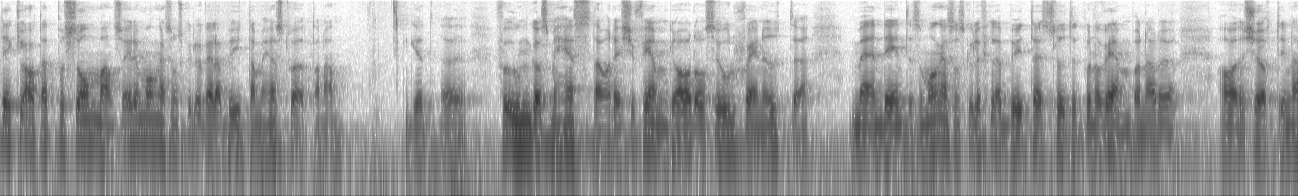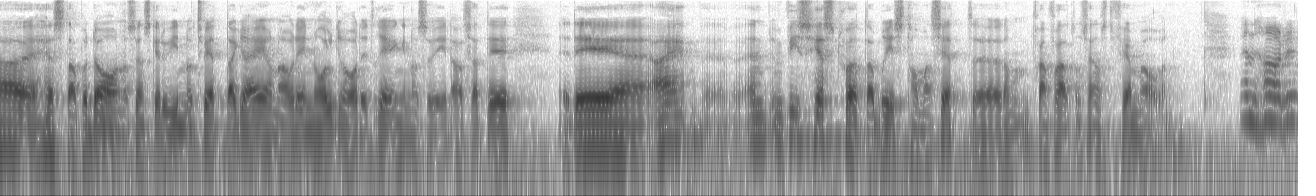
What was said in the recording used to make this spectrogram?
det är klart att på sommaren så är det många som skulle vilja byta med hästskötarna. Eh, Få umgås med hästar och det är 25 grader och solsken ute. Men det är inte så många som skulle vilja byta i slutet på november när du har kört dina hästar på dagen och sen ska du in och tvätta grejerna och det är nollgradigt regn och så vidare. Så att det, det är, nej, en, en viss hästskötarbrist har man sett, eh, de, framförallt de senaste fem åren. Men har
